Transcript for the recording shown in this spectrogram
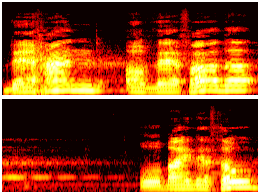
their hand of their father or by their thobe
